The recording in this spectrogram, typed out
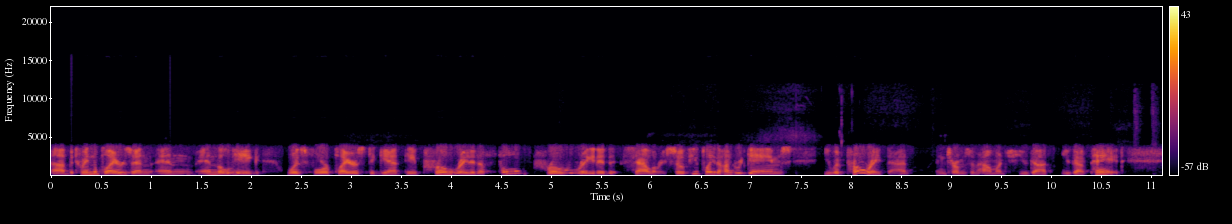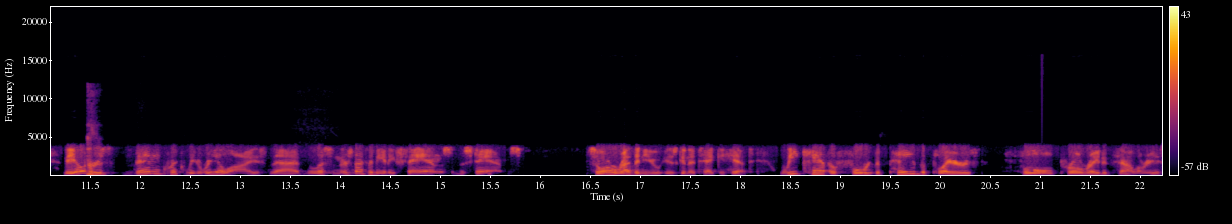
uh, between the players and, and, and the league was for players to get a prorated, a full prorated salary. So if you played 100 games, you would prorate that in terms of how much you got you got paid. The owners then quickly realized that listen, there's not going to be any fans in the stands, so our revenue is going to take a hit. We can't afford to pay the players full prorated salaries.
